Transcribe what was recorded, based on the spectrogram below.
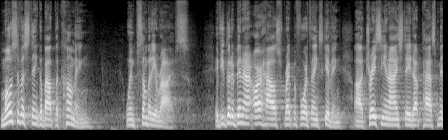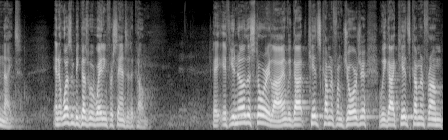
Most of us think about the coming when somebody arrives. If you could have been at our house right before Thanksgiving, uh, Tracy and I stayed up past midnight. And it wasn't because we were waiting for Santa to come. Okay, if you know the storyline, we got kids coming from Georgia. We got kids coming from,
